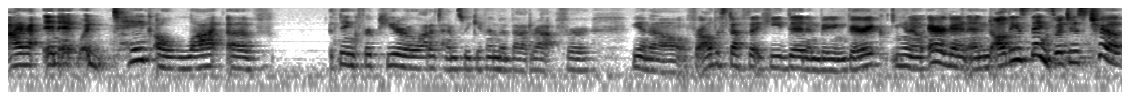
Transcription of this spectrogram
I and it would take a lot of I think for Peter a lot of times we give him a bad rap for you know, for all the stuff that he did and being very, you know, arrogant and all these things, which is true,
